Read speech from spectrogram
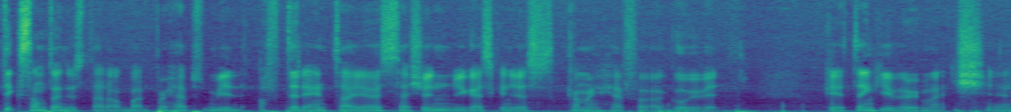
takes some time to start up, but perhaps maybe after the entire session, you guys can just come and have a go with it. Okay. Thank you very much. Yeah.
